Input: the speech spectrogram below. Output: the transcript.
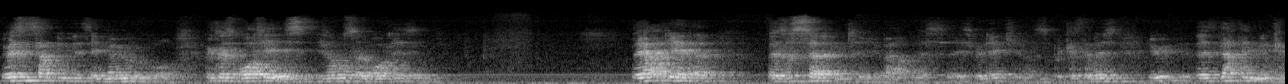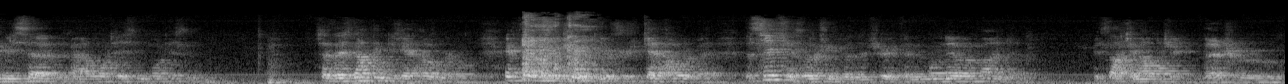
There isn't something that's immovable because what is is also what isn't. The idea that there's a certainty about this is ridiculous because there is, you, there's nothing that can be certain about what is and what isn't. So there's nothing to get hold of. If there was a truth, you could get hold of it. The seeker's looking for the truth and will never find it. It's like an object, the truth.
